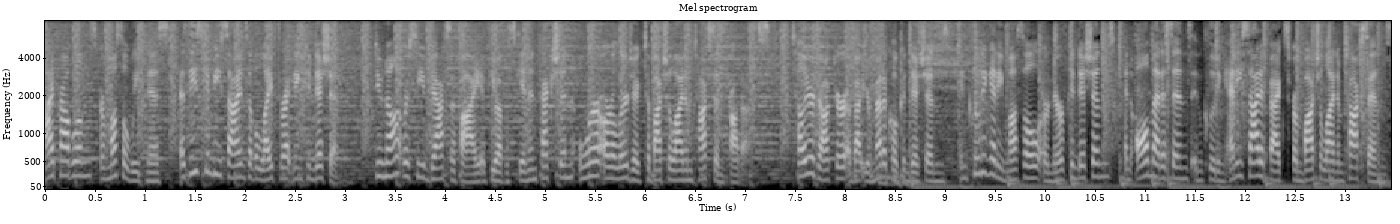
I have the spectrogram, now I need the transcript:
eye problems, or muscle weakness, as these can be signs of a life threatening condition. Do not receive Daxxify if you have a skin infection or are allergic to botulinum toxin products. Tell your doctor about your medical conditions, including any muscle or nerve conditions, and all medicines, including any side effects from botulinum toxins,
